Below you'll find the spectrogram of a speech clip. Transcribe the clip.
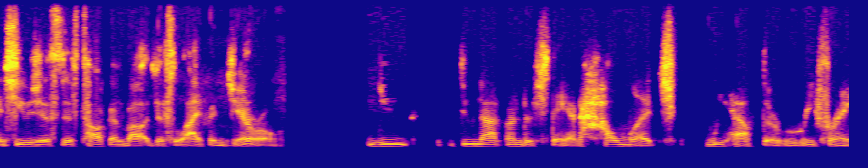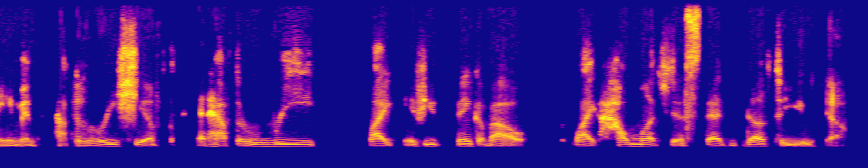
and she was just just talking about just life in general. You do not understand how much we have to reframe and have to reshift and have to re like if you think about like how much this that does to you yeah.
